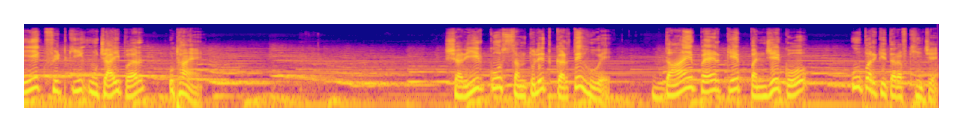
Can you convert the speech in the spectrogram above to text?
एक फीट की ऊंचाई पर उठाएँ। शरीर को संतुलित करते हुए दाएँ पैर के पंजे को ऊपर की तरफ़ खींचें।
